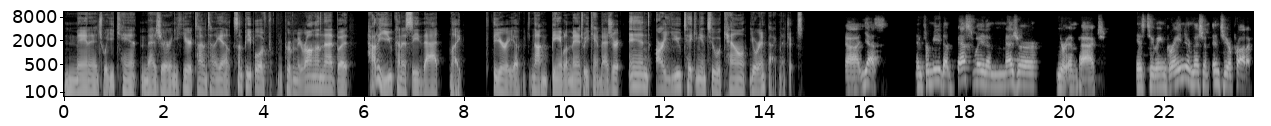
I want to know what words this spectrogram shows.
manage what you can't measure. And you hear it time and time again. Some people have proven me wrong on that, but how do you kind of see that like theory of not being able to manage what you can't measure? And are you taking into account your impact metrics? Uh, yes. And for me, the best way to measure your impact is to ingrain your mission into your product.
